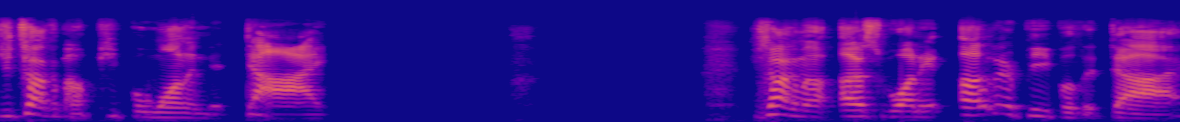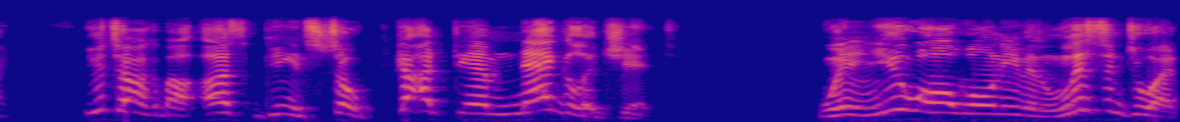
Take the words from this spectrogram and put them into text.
You talk about people wanting to die. You're talking about us wanting other people to die. You talk about us being so goddamn negligent when you all won't even listen to a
